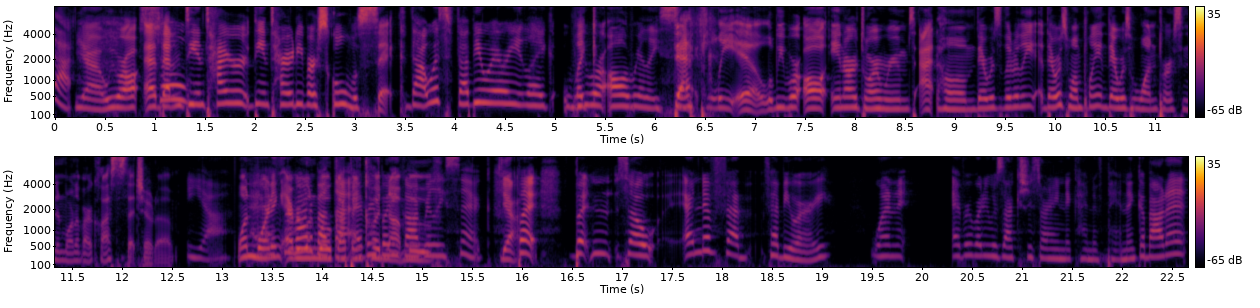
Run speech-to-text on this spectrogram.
that. Yeah, we were all. Uh, So- that the entire the entirety of our school was sick, That was February like we Like, were all really sick. deathly ill. We were all in our dorm rooms at home. There was literally there was one point there was one person in one of our classes that showed up. Yeah. One morning, everyone woke up that. and could Everybody not got move. really sick. Yeah, But but n- so end of Feb February when everybody was actually starting to kind of panic about it.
